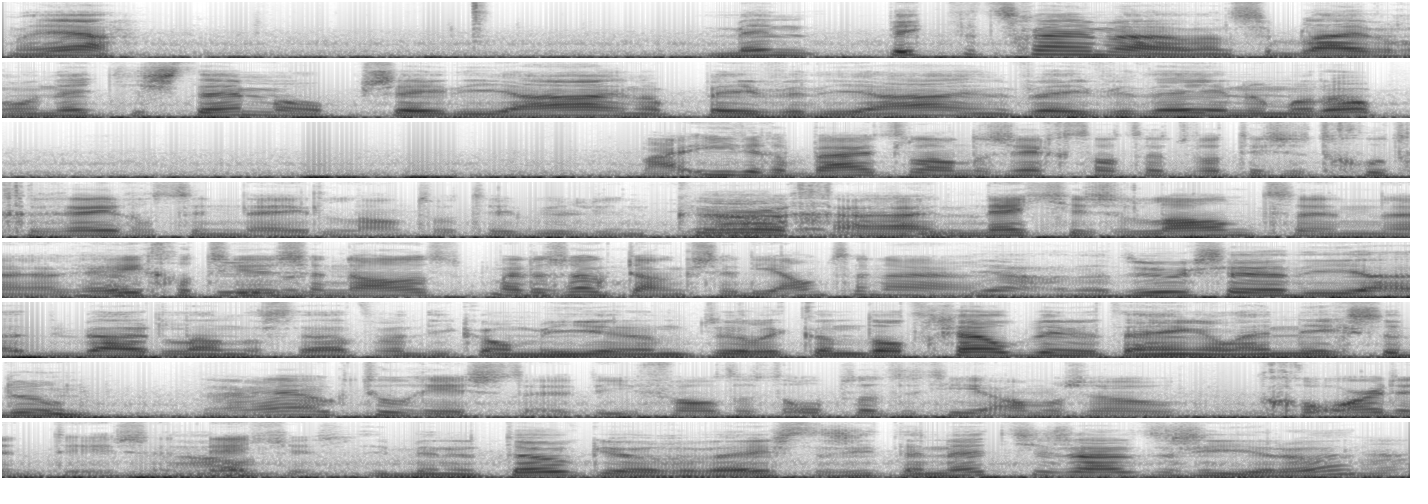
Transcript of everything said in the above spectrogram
Maar ja, men pikt het schijnbaar, want ze blijven gewoon netjes stemmen op CDA en op PvdA en VVD en noem maar op. Maar iedere buitenlander zegt altijd, wat is het goed geregeld in Nederland? Wat hebben jullie een keurig, eh, netjes land en eh, regeltjes en alles. Maar dat is ook dankzij die ambtenaren. Ja, natuurlijk zeggen die, ja, die buitenlanders dat, want die komen hier natuurlijk een dot geld binnen te hengelen en niks te doen. Daar zijn ook toeristen. Die valt het op dat het hier allemaal zo geordend is en Nou, netjes. Ik ben in Tokio geweest, dat ziet er netjes uit als hier hoor. Ja.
